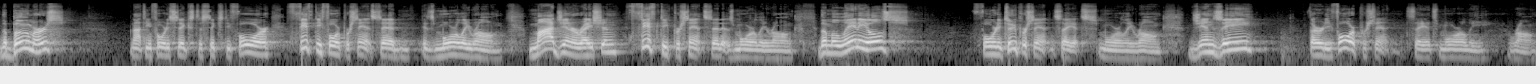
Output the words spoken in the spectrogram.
The boomers, 1946 to 64, 54% said it's morally wrong. My generation, 50% said it's morally wrong. The millennials, 42% say it's morally wrong. Gen Z, 34% say it's morally wrong.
